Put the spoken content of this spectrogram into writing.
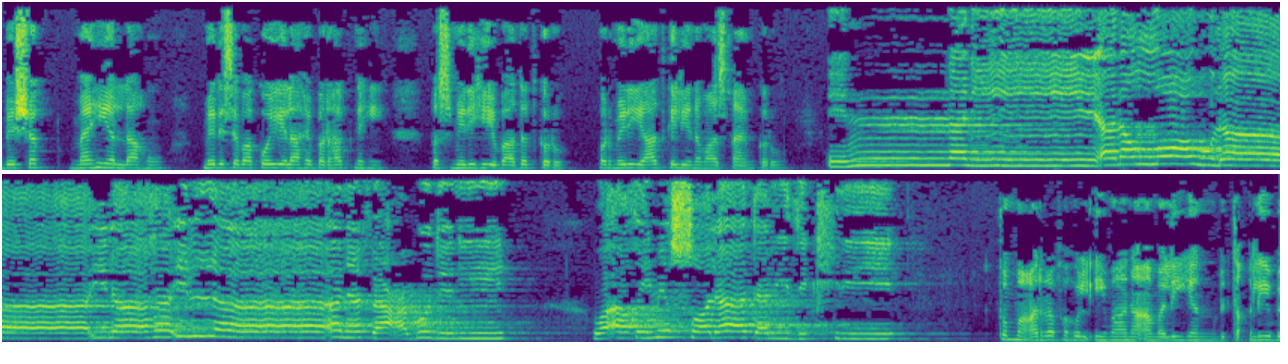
بے شک میں ہی اللہ ہوں میرے سوا کوئی الہ برحق نہیں۔ بس میری ہی عبادت کرو اور میری یاد کے لیے نماز قائم کرو۔ انا اللہ لا الہ الا انا فاعبدنی واقم الصلاة لذکری۔ ثم عرفه الایمان عملیا بتقلیب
